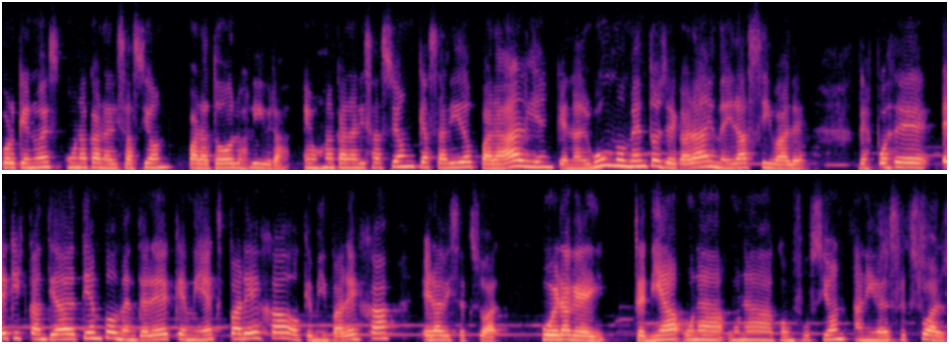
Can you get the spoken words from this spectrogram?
porque no es una canalización para todos los Libra, es una canalización que ha salido para alguien que en algún momento llegará y me dirá, sí, vale, después de X cantidad de tiempo me enteré que mi expareja o que mi pareja era bisexual o era gay. Tenía una, una confusión a nivel sexual.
